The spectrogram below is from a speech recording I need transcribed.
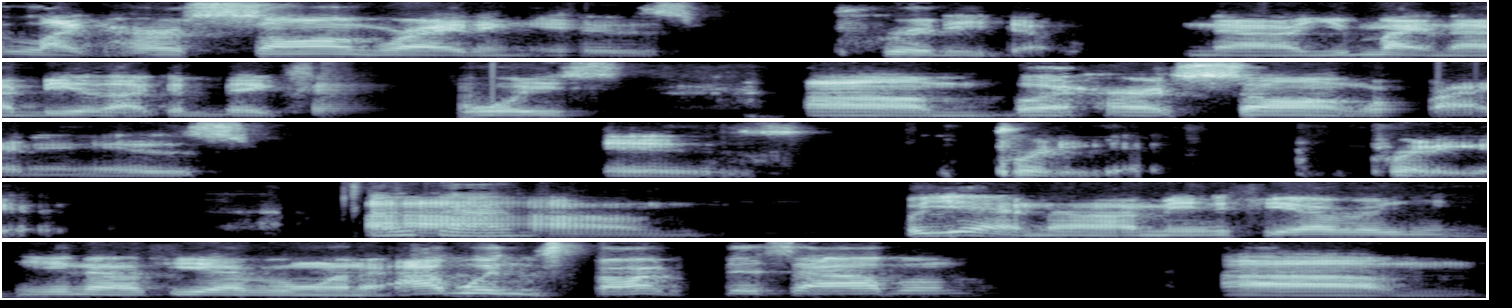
like her songwriting is pretty dope now you might not be like a big fan of voice um but her songwriting is is pretty good pretty good Okay. um but yeah no i mean if you ever you know if you ever want to i wouldn't start this album um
